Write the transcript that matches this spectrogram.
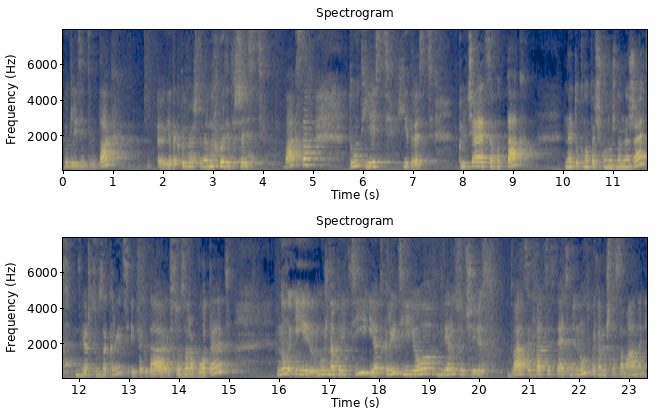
Выглядит вот так. Э, Я так понимаю, что, наверное, входит в 6 баксов. Тут есть хитрость. Включается вот так. На эту кнопочку нужно нажать, дверцу закрыть, и тогда все заработает. Ну и нужно прийти и открыть ее дверцу через 20-25 минут, потому что сама она не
